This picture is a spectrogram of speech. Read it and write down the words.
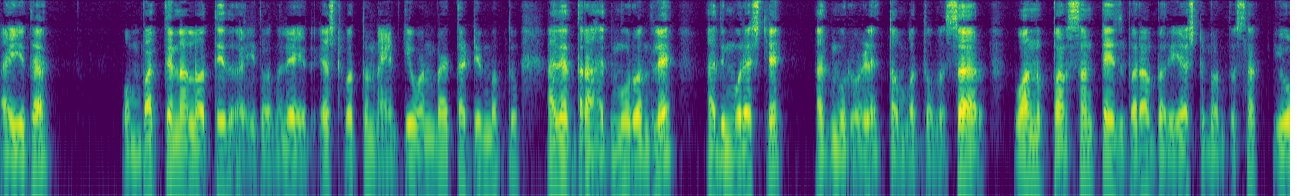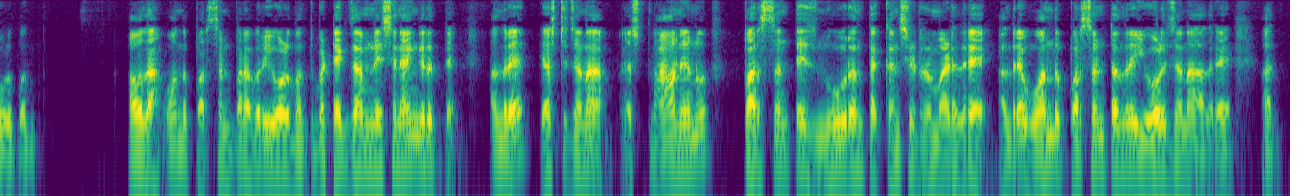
ಐದ ಒಂಬತ್ತೆ ನಲವತ್ತೈದು, ಐದು ಒಂದಲೇ ಐದು. ಎಷ್ಟು ಬಂತು? ನೈಂಟಿ ಒನ್ ಬೈ ತರ್ಟೀನ್ ಬಂತು. ಅದೇ ತರ ಹದಿಮೂರು ಒಂದಲೇ, ಹದಿಮೂರು ಎಷ್ಟಲೇ, ಹದಿಮೂರು ಒಳ್ಳೆ, ತೊಂಬತ್ತೊಂದು. ಸರ್ ಒನ್ ಪರ್ಸೆಂಟೇಜ್ ಬರೋಬ್ಬರಿ ಎಷ್ಟು ಬಂತು ಸರ್? ಏಳು ಬಂತು. ಹೌದಾ? ಒಂದು ಪರ್ಸೆಂಟ್ ಬರೋಬ್ಬರಿ ಏಳು ಬಂತು. ಬಟ್ ಎಕ್ಸಾಮಿನೇಷನ್ ಹೆಂಗಿರುತ್ತೆ? ಅಂದ್ರೆ ಎಷ್ಟು ಜನ, ಎಷ್ಟು ನಾನೇನು ಪರ್ಸೆಂಟೇಜ್ ನೂರು ಅಂತ ಕನ್ಸಿಡರ್ ಮಾಡಿದ್ರೆ, ಅಂದ್ರೆ ಒಂದು ಪರ್ಸೆಂಟ್ ಅಂದ್ರೆ ಏಳು ಜನ ಆದ್ರೆ ಅದು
